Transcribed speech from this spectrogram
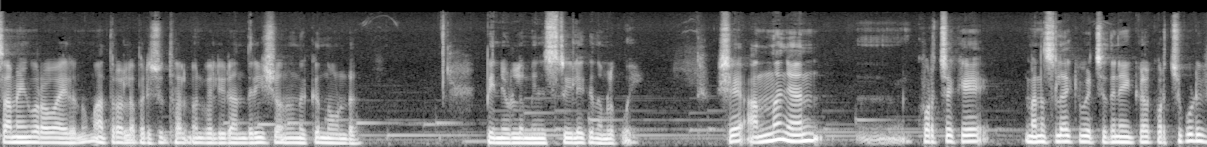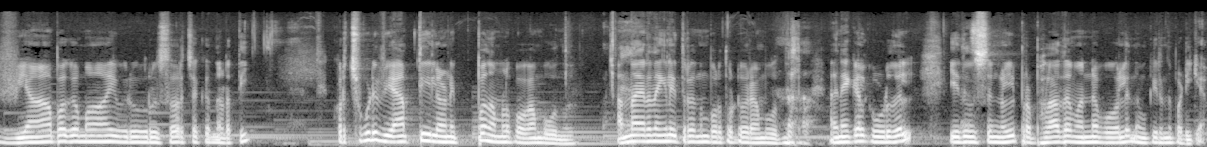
സമയം കുറവായിരുന്നു. മാത്രമല്ല പരിശുദ്ധാത്മൻ വലിയൊരു അന്തരീക്ഷം ഒന്ന് നിൽക്കുന്നുണ്ട് പിന്നെയുള്ള മിനിസ്ട്രിയിലേക്ക് നമ്മൾ പോയി. പക്ഷേ അന്ന് ഞാൻ കുറച്ചൊക്കെ മനസ്സിലാക്കി വെച്ചതിനേക്കാൾ കുറച്ചുകൂടി വ്യാപകമായ ഒരു റിസർച്ചൊക്കെ നടത്തി കുറച്ചുകൂടി വ്യാപ്തിയിലാണ് ഇപ്പോൾ നമ്മൾ പോകാൻ പോകുന്നത്. അന്നായിരുന്നെങ്കിൽ ഇത്രയൊന്നും പുറത്തോട്ട് വരാൻ പോകുന്നില്ല. അതിനേക്കാൾ കൂടുതൽ ഈ ദിവസങ്ങളിൽ പ്രഭാതമന്ന പോലെ നമുക്കിരുന്ന് പഠിക്കാം.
